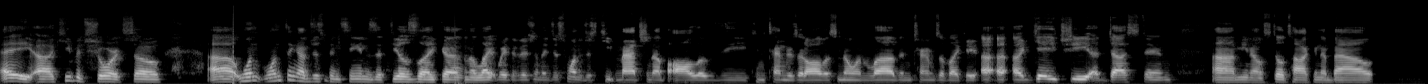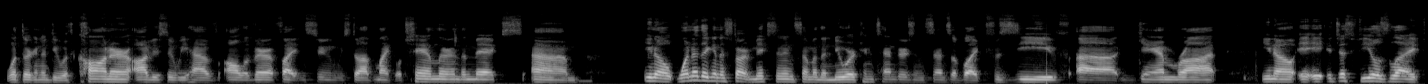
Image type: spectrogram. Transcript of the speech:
Hey, uh, keep it short. So, uh, one one thing I've just been seeing is it feels like uh, in the lightweight division they just want to just keep matching up all of the contenders that all of us know and love in terms of like a, a, a Gaethje, a Dustin. Um, you know, still talking about what they're going to do with Conor. Obviously, we have Oliveira fighting soon. We still have Michael Chandler in the mix. Um, you know, when are they going to start mixing in some of the newer contenders in sense of like Fiziev, uh, Gamrot? You know, it, it just feels like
